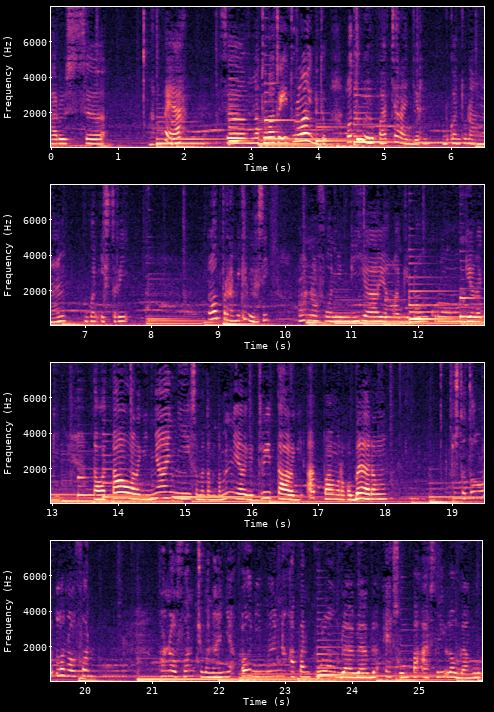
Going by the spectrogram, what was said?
harus se apa ya se ngatur-ngatur itulah gitu. Lo tuh baru pacar anjir. Bukan tunangan bukan istri. Lo pernah mikir gak sih? Lo nelfonin dia yang lagi nongkrong dia lagi tawa-tawa lagi nyanyi sama temen-temennya lagi cerita lagi apa ngerokok bareng terus tau lo nelfon. Lo nelfon cuma nanya lo di mana? Kapan pulang? Bla bla bla. Eh sumpah asli lo ganggu.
